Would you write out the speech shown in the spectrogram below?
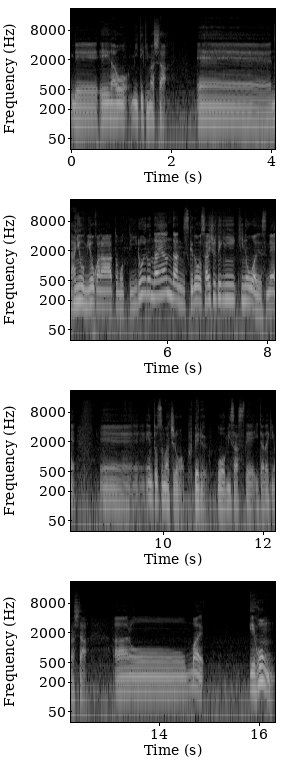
で、映画を見てきました。えー、何を見ようかなと思っていろいろ悩んだんですけど、最終的に昨日はですね、えー、煙突町のプペルを見させていただきました。あのー、まあ、絵本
